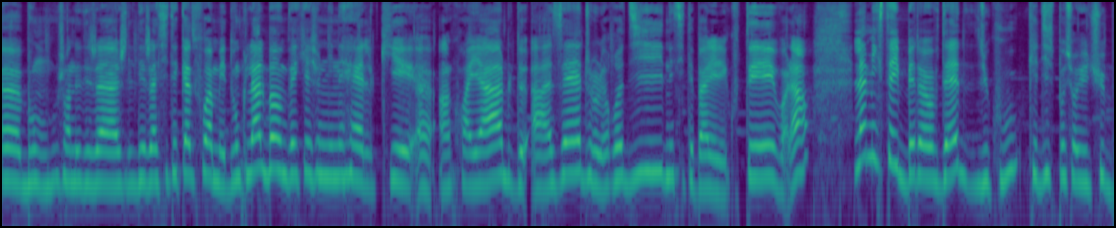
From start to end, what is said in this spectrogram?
Euh, bon, j'en ai déjà, je l'ai déjà cité quatre fois, mais donc l'album Vacation in Hell qui est euh, incroyable de A à Z, je le redis, n'hésitez pas à aller l'écouter, voilà. La mixtape Better of Dead, du coup, qui est dispo sur YouTube.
